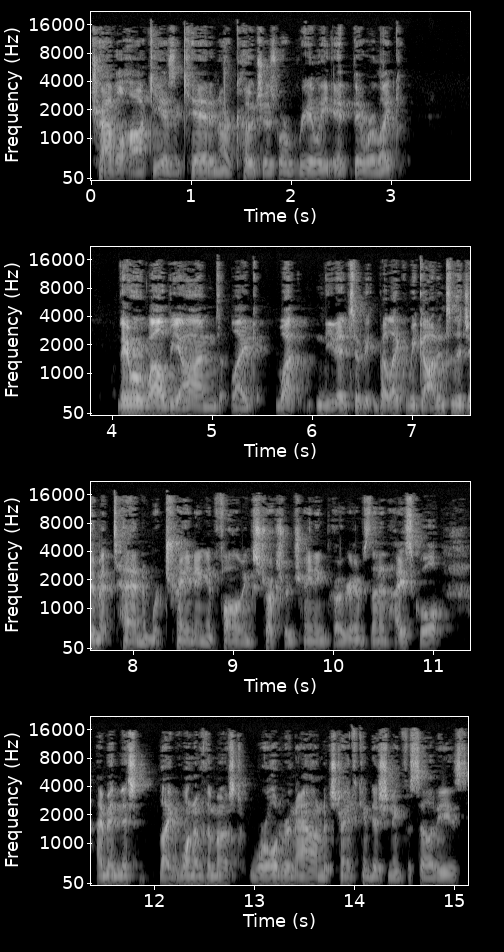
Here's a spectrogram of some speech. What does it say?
travel hockey as a kid and our coaches were really they were like they were well beyond like what needed to be but like we got into the gym at 10 and we're training and following structured training programs. Then in high school i'm in this like one of the most world renowned strength conditioning facilities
